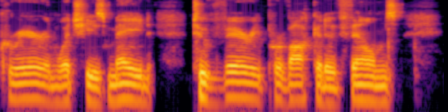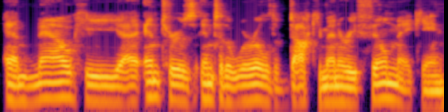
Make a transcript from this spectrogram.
career in which he's made two very provocative films and now he uh, enters into the world of documentary filmmaking.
